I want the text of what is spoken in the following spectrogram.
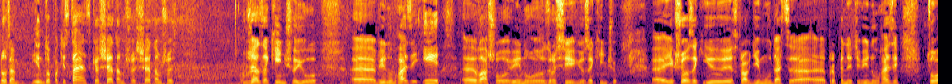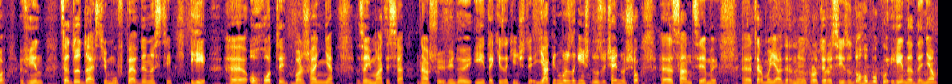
Ну там індо-пакистанська, ще там щось, ще там щось. Вже закінчую е, війну в Газі і е, вашу війну з Росією закінчу. Е, якщо закі- справді йому вдасться е, припинити війну в Газі, то він це додасть йому впевненості і е, охоти, бажання займатися нашою війною і таки закінчити. Як він може закінчити? Ну, звичайно, що е, санкціями е, термоядерними проти Росії з одного боку і наданням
